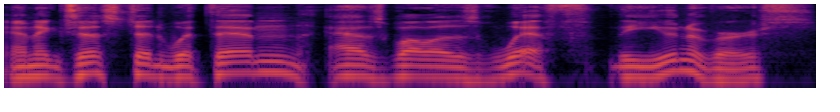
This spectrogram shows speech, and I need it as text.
and existed within as well as with the universe,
